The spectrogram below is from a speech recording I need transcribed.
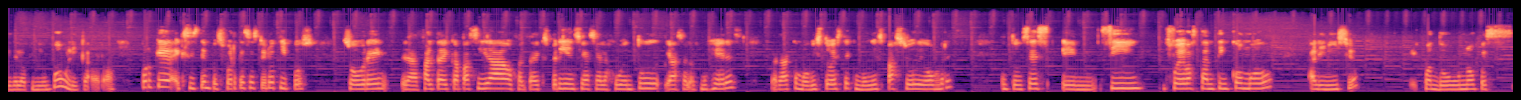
eh, de la opinión pública, ¿verdad? Porque existen pues fuertes estereotipos sobre la falta de capacidad o falta de experiencia hacia la juventud y hacia las mujeres, ¿verdad? Como visto este como un espacio de hombres. Entonces, em, sí, fue bastante incómodo al inicio, cuando uno, pues,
